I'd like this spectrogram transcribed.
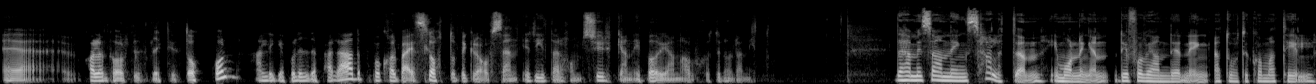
eh, Karl XIIs lik till Stockholm. Han ligger på Lideparad på Karlbergs slott och begravs sen i Riddarholmskyrkan i början av 1719. Det här med sanningshalten i målningen, det får vi anledning att återkomma till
